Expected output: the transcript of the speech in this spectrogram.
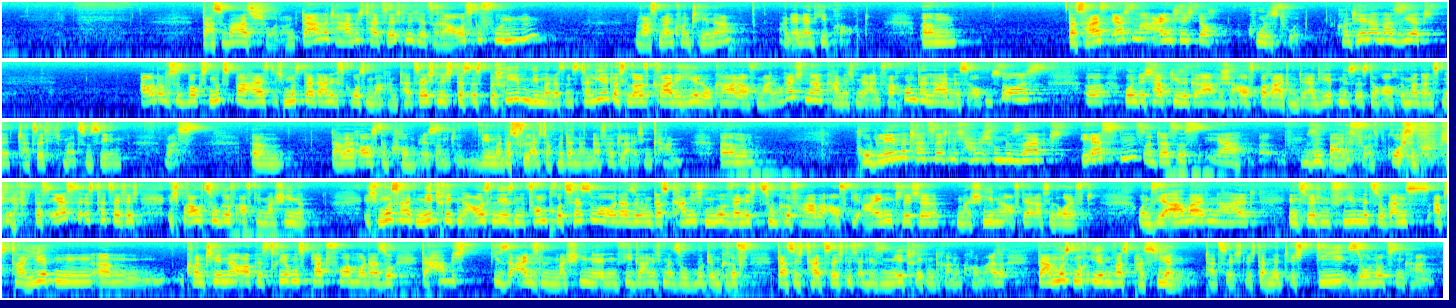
Das war es schon. Und damit habe ich tatsächlich jetzt rausgefunden, was mein Container an Energie braucht. Ähm, das heißt, erstmal eigentlich doch cooles Tool. Containerbasiert, out of the box nutzbar heißt, ich muss da gar nichts groß machen. Tatsächlich, das ist beschrieben, wie man das installiert. Das läuft gerade hier lokal auf meinem Rechner, kann ich mir einfach runterladen, ist Open Source. Äh, und ich habe diese grafische Aufbereitung der Ergebnisse, ist doch auch immer ganz nett, tatsächlich mal zu sehen, was ähm, dabei rausgekommen ist und wie man das vielleicht auch miteinander vergleichen kann. Ähm, Probleme tatsächlich habe ich schon gesagt. Erstens, und das ist, ja, sind beides für uns große Probleme. Das erste ist tatsächlich, ich brauche Zugriff auf die Maschine. Ich muss halt Metriken auslesen vom Prozessor oder so und das kann ich nur, wenn ich Zugriff habe auf die eigentliche Maschine, auf der das läuft. Und wir arbeiten halt inzwischen viel mit so ganz abstrahierten ähm, Container-Orchestrierungsplattformen oder so. Da habe ich diese einzelnen Maschinen irgendwie gar nicht mehr so gut im Griff, dass ich tatsächlich an diese Metriken drankomme. Also da muss noch irgendwas passieren tatsächlich, damit ich die so nutzen kann.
